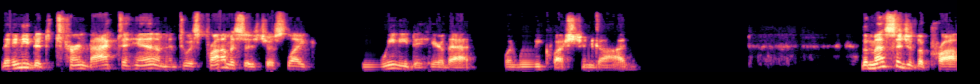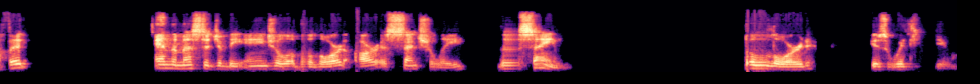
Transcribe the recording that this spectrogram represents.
They needed to turn back to Him and to His promises, just like we need to hear that when we question God. The message of the prophet and the message of the angel of the Lord are essentially the same. The Lord is with you.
